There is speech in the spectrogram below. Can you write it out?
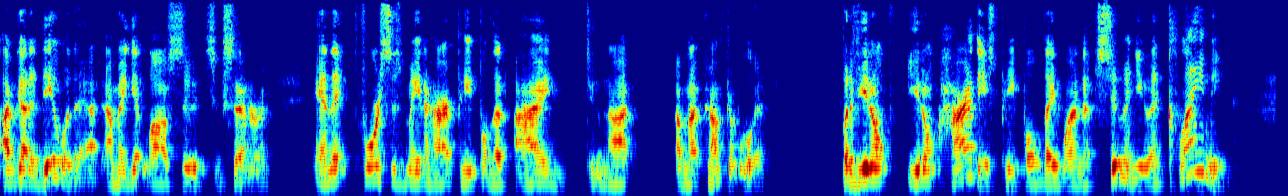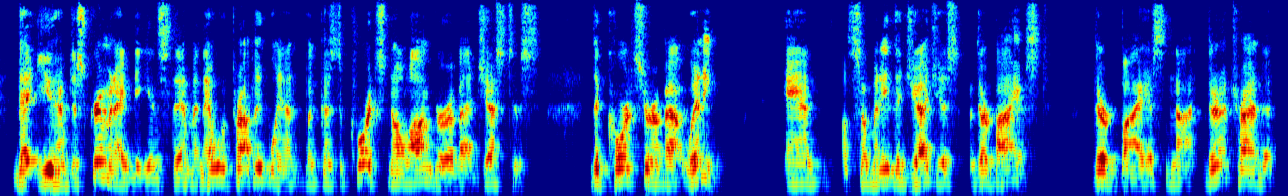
I've got to deal with that. I may get lawsuits, etc. And it forces me to hire people that I do not, I'm not comfortable with. But if you don't, you don't hire these people, they wind up suing you and claiming that you have discriminated against them, and they will probably win because the court's no longer about justice. The courts are about winning, and so many of the judges they're biased. They're biased, not they're not trying to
